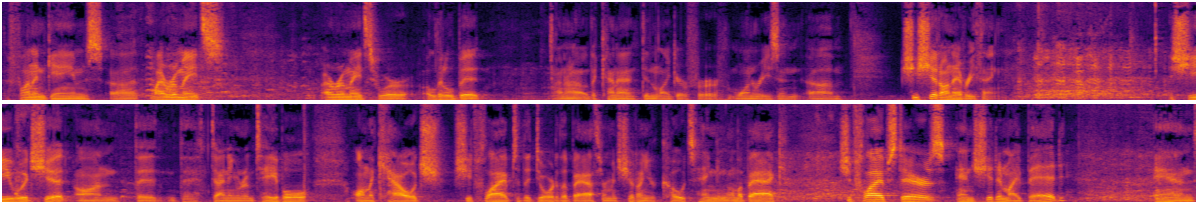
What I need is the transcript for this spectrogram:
fun and games. Uh, my roommates, my roommates were a little bit, I don't know, they kind of didn't like her for one reason. Um, she shit on everything she would shit on the, the dining room table, on the couch. She'd fly up to the door to the bathroom and shit on your coats hanging on the back. She'd fly upstairs and shit in my bed and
